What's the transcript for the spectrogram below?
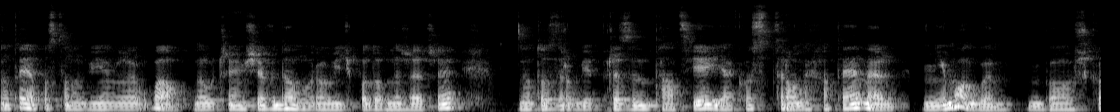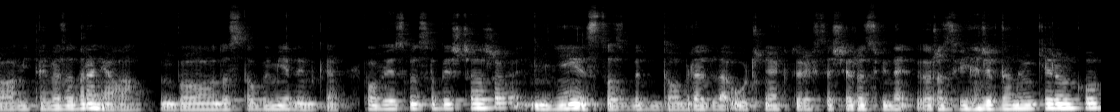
No to ja postanowiłem, że wow, nauczyłem się w domu robić podobne rzeczy, no to zrobię prezentację jako stronę HTML. Nie mogłem, bo szkoła mi tego zabraniała, bo dostałbym jedynkę. Powiedzmy sobie szczerze, nie jest to zbyt dobre dla ucznia, który chce się rozwijać w danym kierunku,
